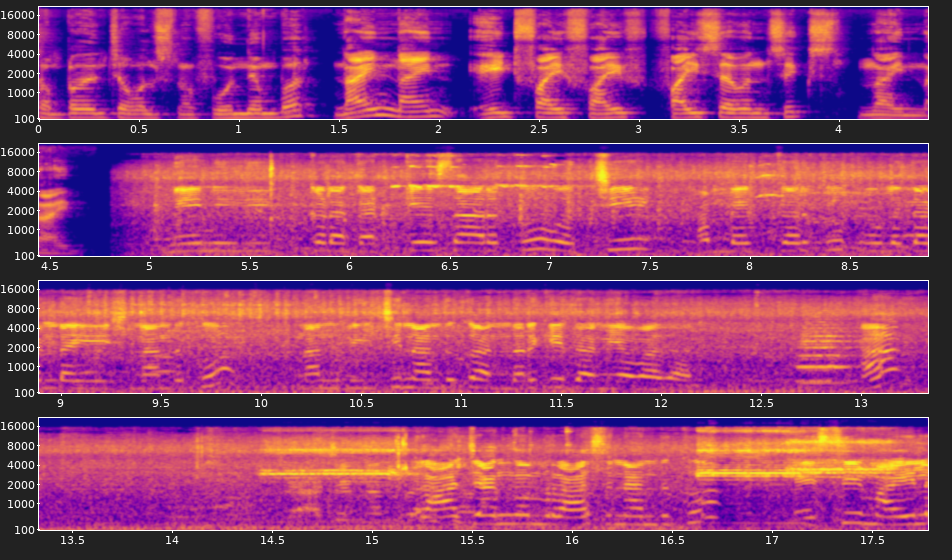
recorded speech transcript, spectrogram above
సంప్రదించవలసిన phone number nine nine eight five five five seven six nine nine. నేను ఇక్కడ గట్కేసార్కు వచ్చి అంబేద్కర్కు పూలదండ వేసినందుకు నన్ను పిలిచినందుకు అందరికీ ధన్యవాదాలు? రాజ్యాంగం రాసినందుకు ఎస్సీ మహిళ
